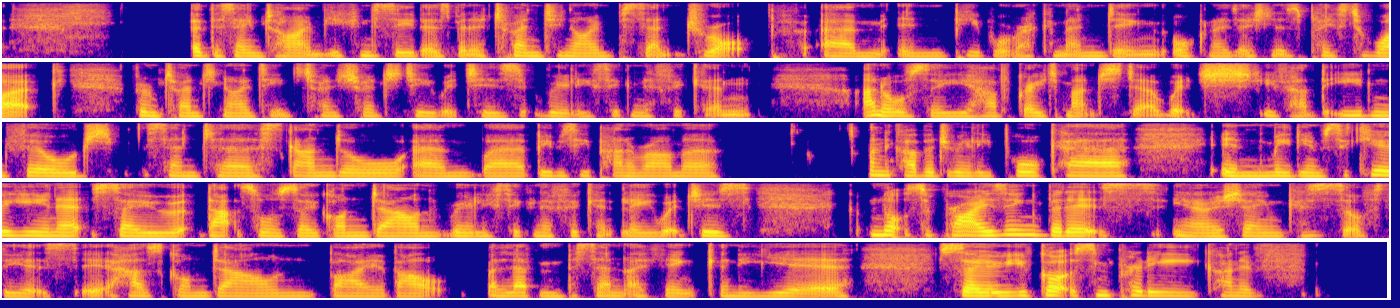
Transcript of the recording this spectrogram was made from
at the same time, you can see there's been a 29% drop um, in people recommending organisation as a place to work from 2019 to 2022, which is really significant. And also, you have Greater Manchester, which you've had the Edenfield Centre scandal, um, where BBC Panorama uncovered really poor care in the medium secure unit. So that's also gone down really significantly, which is not surprising, but it's you know a shame because obviously it's it has gone down by about 11% I think in a year. So you've got some pretty kind of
